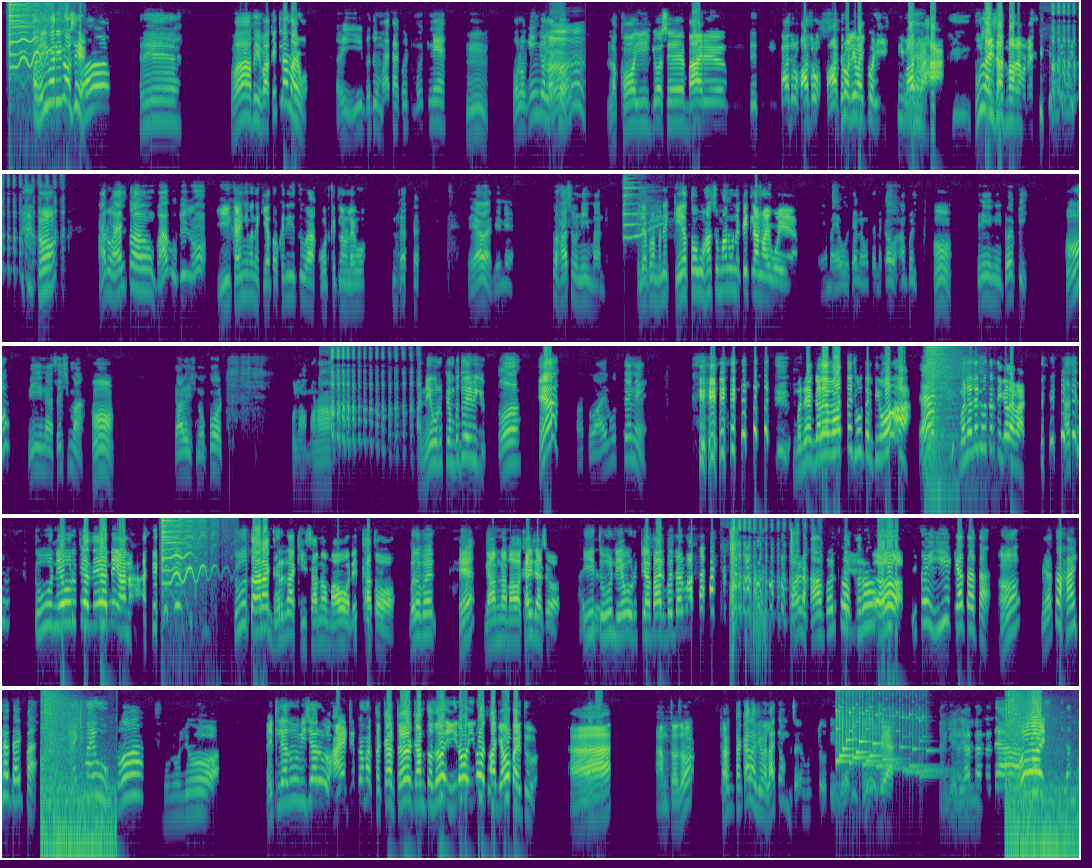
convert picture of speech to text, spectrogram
આ રવિવારી નો છે અરે વાહ ભાઈ વાહ કેટલાનો આવ્યો? હવે ઈ બધું માથાકૂટ મૂકીને હમ. ઓલો કેમ ગયો? લખો. લખો ઈ ગયો છે બાર બાદરો બાદરો બાદરો લેવા ગયો ઈ ઈ બાદરો. હા. ભૂલાઈ જાત મારે મને. તો? હારું હાલ તો હું ભાગું બીજું હું. ઈ કઈ નહીં મને કેતો ખરી તું આ કોટ કેટલાનો લાવ્યો? રહેવા દે ને તો હાસુ નહીં માને. એટલે પણ મને કે તો હું હાસુ માનું ને કેટલાનો આવ્યો એ એમાં. એવું છે ને હું તને કહું સાંભળ. હં. સ્ત્રી ની ટોપી. હં? વી ના ચશ્મા. હં. ચાલીસ નો કોટ. ભલા માણા આ નેવું રૂપિયા બધું આવી ગયું. તો? હે? હા, તો આવ્યું જ તે ને. મને ગળે વાત નથી ઉતરતી હો. હે? મને નથી ઉતરતી ગળા વાત તું નેવું રૂપિયા દે નહીં આના. તું તારા ઘરના ખિસ્સાનો માવો નથી ખાતો. બરોબર? હે? ગામના માવા ખાઈ જાશો. ઈ તું નેવું રૂપિયા બાર બજારમાં. પણ હા ભરતો ખરો. ઈ તો ઈ કહેતા હતા. હા? મેં તો હાઠ જ આપ્યા. હાઈટમાં આવ્યું તો? બોલો લ્યો. એટલે હું વિચારું હાઠ રૂપિયામાં ટકા ટક આમ તો જો હીરો હીરો લાગે હો ભાઈ તું. હા. આમ તો જો. ટકારા જેવા લાગે આમ ટોપી જોડી કેવું છે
